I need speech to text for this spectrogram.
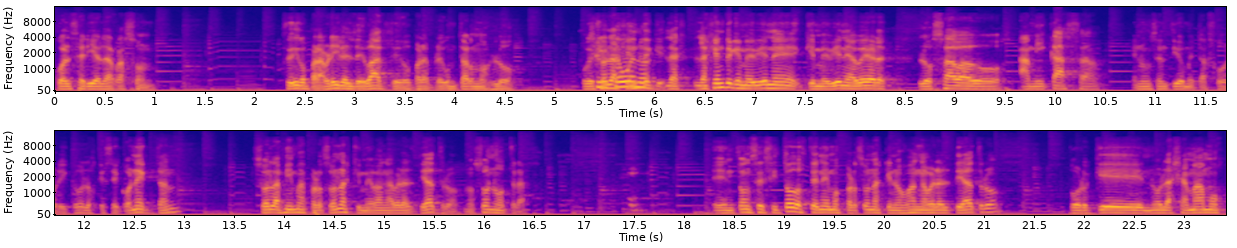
¿Cuál sería la razón? Te digo, para abrir el debate o para preguntárnoslo. Porque yo la gente, que, la, gente que me viene, que me viene a ver los sábados a mi casa, en un sentido metafórico, los que se conectan, son las mismas personas que me van a ver al teatro, no son otras. Entonces, si todos tenemos personas que nos van a ver al teatro, ¿por qué no las llamamos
